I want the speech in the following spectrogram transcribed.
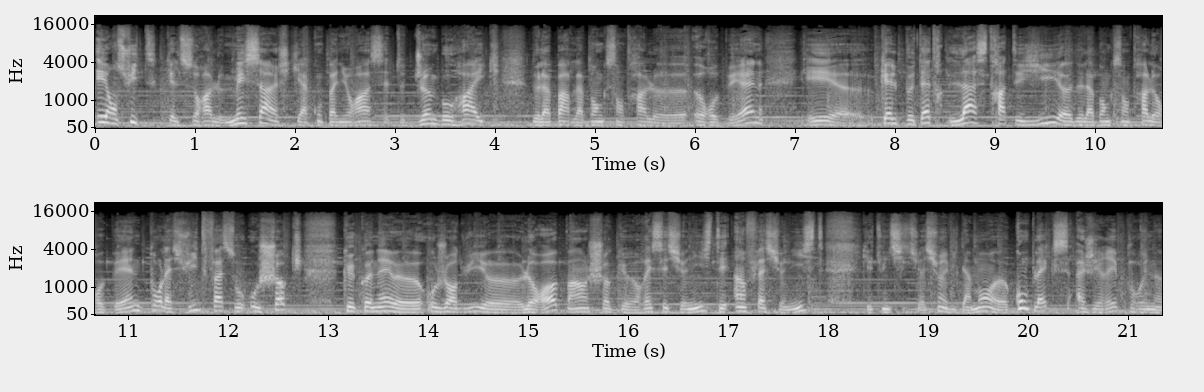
et ensuite, quel sera le message qui accompagnera cette jumbo hike de la part de la Banque Centrale euh, Européenne Et euh, quelle peut être la stratégie euh, de la Banque Centrale Européenne pour la suite face au, choc que connaît aujourd'hui l'Europe, un hein, choc récessionniste et inflationniste, qui est une situation évidemment complexe à gérer pour une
